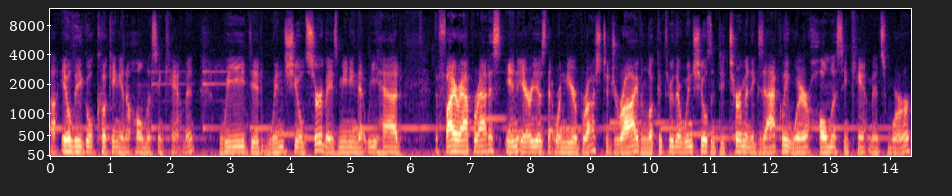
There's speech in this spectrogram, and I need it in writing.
uh, illegal cooking in a homeless encampment. We did windshield surveys, meaning that we had the fire apparatus in areas that were near brush to drive and looking through their windshields and determine exactly where homeless encampments were.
